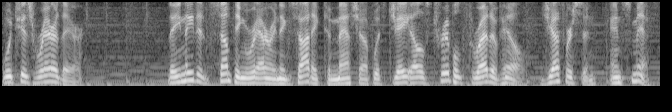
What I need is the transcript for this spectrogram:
Which is rare there. They needed something rare and exotic to match up with JL's triple threat of Hill, Jefferson, and Smith.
